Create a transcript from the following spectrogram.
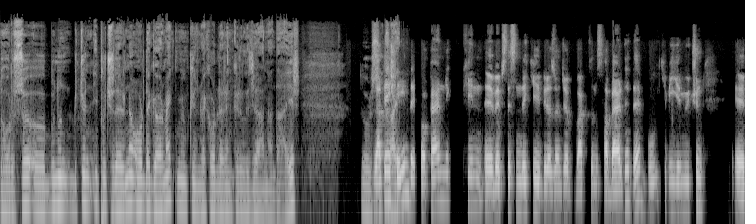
Doğrusu e, bunun bütün ipuçlarını orada görmek mümkün rekorların kırılacağına dair. Doğrusu Zaten kay- şeyin de Kopernik'in e, web sitesindeki biraz önce baktığımız haberde de bu 2023'ün e,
